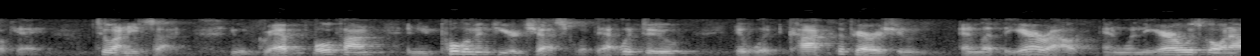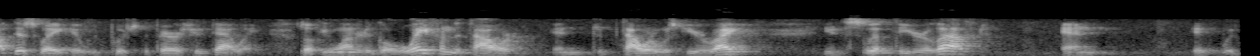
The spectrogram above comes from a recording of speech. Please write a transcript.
okay, two on each side. You would grab both on, and you'd pull them into your chest. What that would do, it would cock the parachute and let the air out, and when the air was going out this way, it would push the parachute that way. So if you wanted to go away from the tower, and the tower was to your right, you'd slip to your left, and it would,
